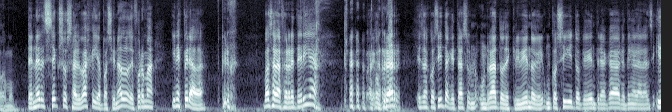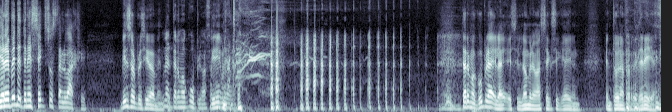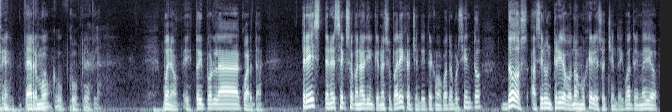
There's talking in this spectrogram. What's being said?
común. tener sexo salvaje y apasionado de forma inesperada. Pero Vas a la ferretería a comprar esas cositas que estás un, un rato describiendo, un cosito que entre acá, que tenga la lancita, y de repente tenés sexo salvaje. Bien sorpresivamente. Una termocupla vas a. Termocupla es, el nombre más sexy que hay en, en toda una ferretería. Termocupla. Bueno, estoy por la cuarta. Tres, tener sexo con alguien que no es su pareja, 83,4%. Dos, hacer un trío con dos mujeres, 84,5%.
